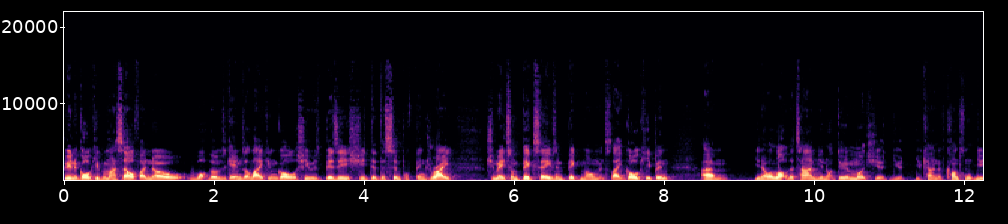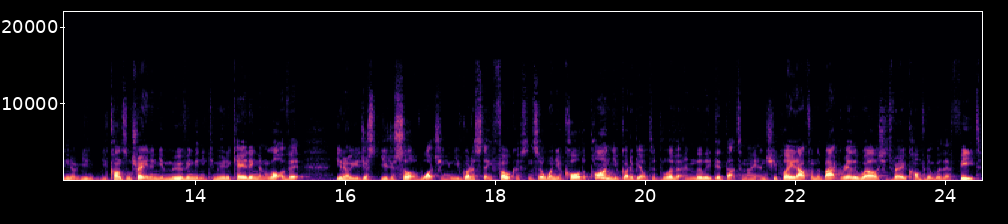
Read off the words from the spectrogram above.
being a goalkeeper myself, I know what those games are like in goal. She was busy. She did the simple things right. She made some big saves in big moments. Like goalkeeping, um, you know, a lot of the time you're not doing much. You're you're, you're kind of constant. You know, you, you're concentrating and you're moving and you're communicating, and a lot of it, you know, you're just you're just sort of watching, and you've got to stay focused. And so when you're called upon, you've got to be able to deliver. And Lily did that tonight, and she played out from the back really well. She's very confident with her feet.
